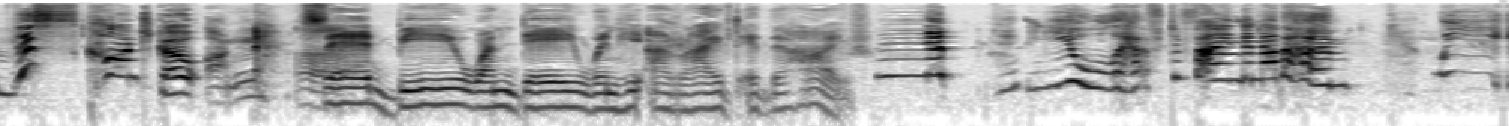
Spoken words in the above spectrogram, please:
this can't go on. said Bee one day when he arrived at the hive. Nope, you'll have to find another home. We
